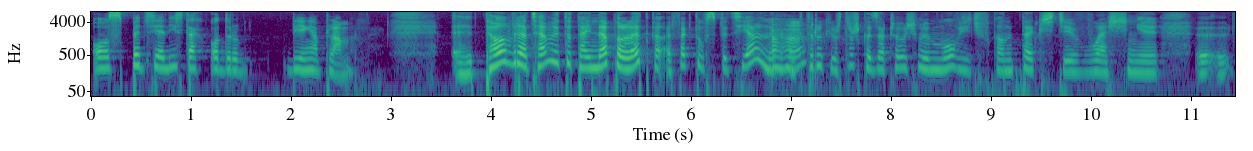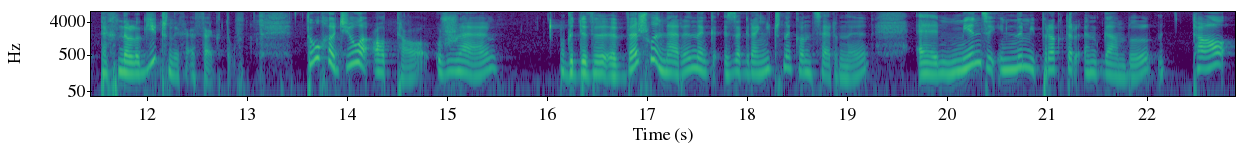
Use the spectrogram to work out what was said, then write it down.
o specjalistach od robienia plam. E, to wracamy tutaj na poletko efektów specjalnych, Aha. o których już troszkę zaczęłyśmy mówić w kontekście właśnie e, e, technologicznych efektów. Tu chodziło o to, że gdy weszły na rynek zagraniczne koncerny, między innymi Procter Gamble, to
